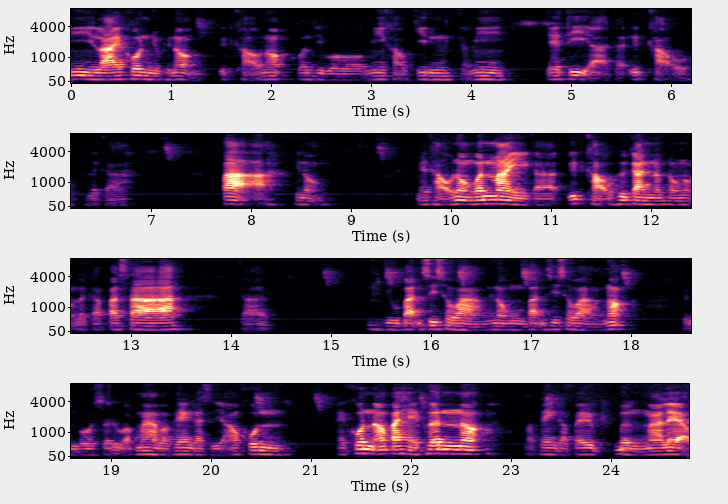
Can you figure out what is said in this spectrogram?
มีหลายคนอยู่พี่น้องอึดเขาเนาะคนที่บ่มีเขากินก็มียายตี้อะก็อึดเขาแล้วก็ป้าพี่น้องแม่เฒ่าน้องวันใหม่ก็อึดเขาคือกันนาะพี่น้องเนาะแล้วก็ป้าซาก็ อยู่บ้านสีสว่างน้องบ้านสีสว่างเนาะเป็นโบสะดวกมาบ่แพงก็สิเอาคน ให้คนเอาไปให้เพิ่นเนาะบ่แพงก็ไปเบิ่งมาแล้ว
